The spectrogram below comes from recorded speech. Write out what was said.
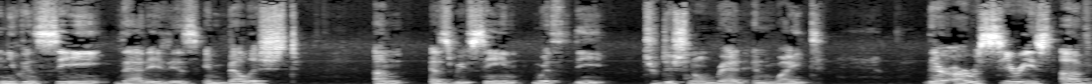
And you can see that it is embellished, um, as we've seen with the traditional red and white. There are a series of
